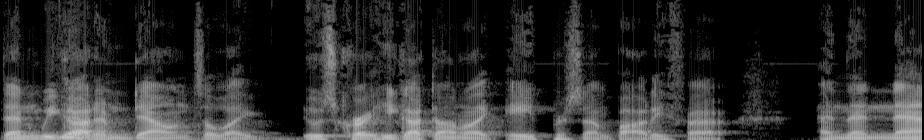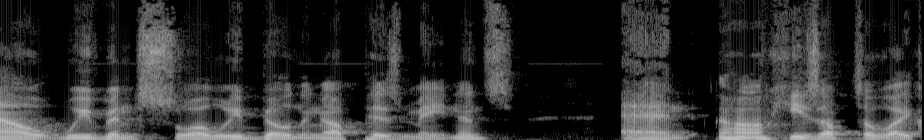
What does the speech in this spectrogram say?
Then we got him down to like it was crazy. He got down to like eight percent body fat, and then now we've been slowly building up his maintenance, and Uh huh. he's up to like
